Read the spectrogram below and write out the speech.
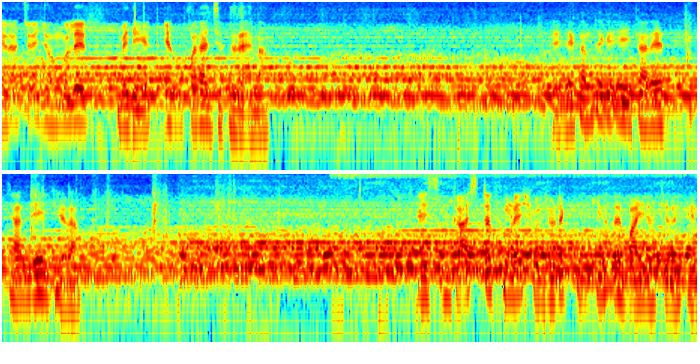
এরা হচ্ছে জঙ্গলের ব্যারিকেড এর ওপারে আর যেতে দেয় না। এখান থেকে এই তারের জাল দিয়েই ঘেরা। গাছটা ফুঁড়ে সূর্যটা কী কীভাবে বাইর হচ্ছে দেখেন।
